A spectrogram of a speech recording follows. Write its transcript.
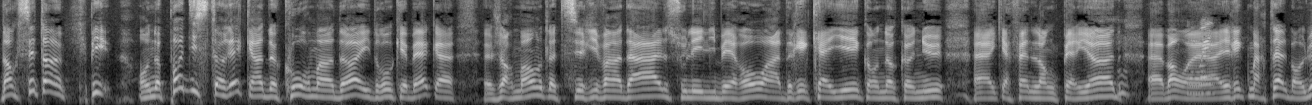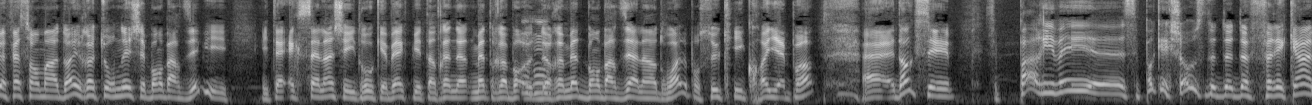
Donc c'est un puis on n'a pas d'historique hein, de court mandat à Hydro-Québec. Euh, je remonte le Thierry Vandal sous les libéraux, André Caillé qu'on a connu euh, qui a fait une longue période. bon, Éric Martel, bon lui a fait son mandat, il est retourné chez Bombardier puis il était excellent chez Hydro-Québec puis il est en train de mettre mm-hmm. de remettre Bombardier à l'endroit pour ceux qui y croyaient pas. donc c'est pas arrivé, c'est pas quelque chose de, de, de fréquent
